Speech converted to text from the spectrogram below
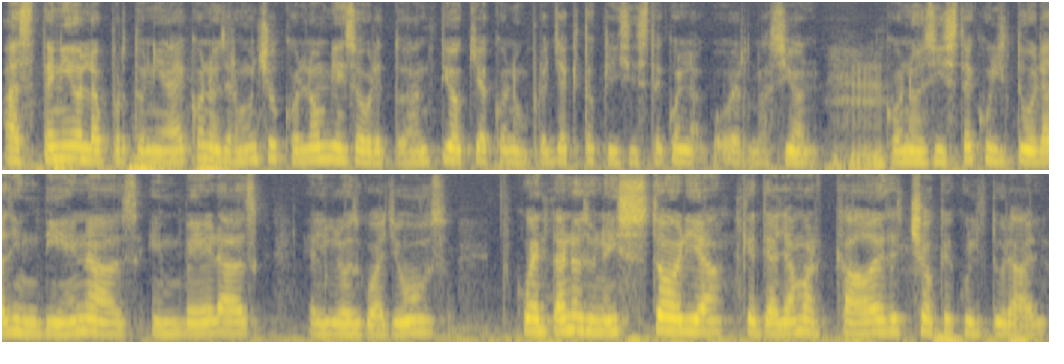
has tenido la oportunidad de conocer mucho Colombia y sobre todo Antioquia con un proyecto que hiciste con la gobernación. Conociste culturas indígenas, emberas, el, los guayús. Cuéntanos una historia que te haya marcado de ese choque cultural.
